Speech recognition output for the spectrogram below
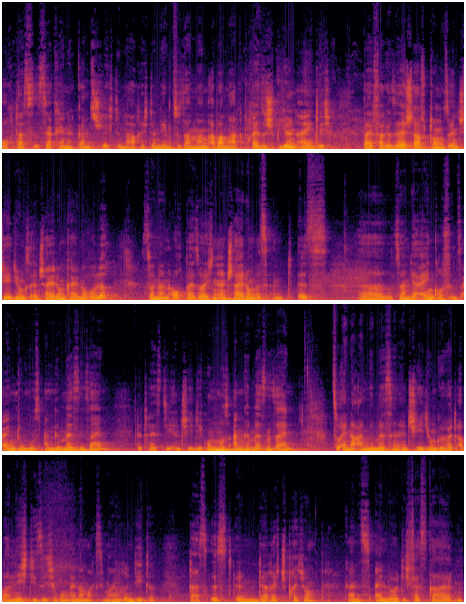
Auch das ist ja keine ganz schlechte Nachricht in dem Zusammenhang, aber Marktpreise spielen eigentlich bei Vergesellschaftungs-, Entschädigungsentscheidungen keine Rolle sondern auch bei solchen Entscheidungen ist, ist äh, sozusagen der Eingriff ins Eigentum muss angemessen sein. Das heißt, die Entschädigung muss angemessen sein. Zu einer angemessenen Entschädigung gehört aber nicht die Sicherung einer maximalen Rendite. Das ist in der Rechtsprechung ganz eindeutig festgehalten.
